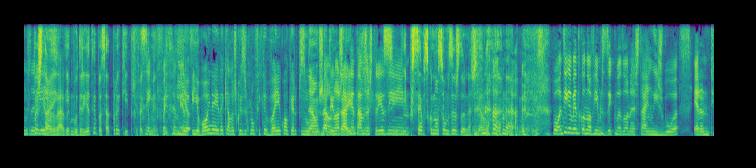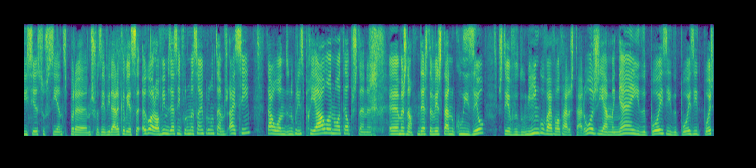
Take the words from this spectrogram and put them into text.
usaria. Pois tem, verdade. e poderia ter passado por aqui, Sim, perfeitamente. perfeitamente. E a, e a boina é daquelas coisas que não fica bem a qualquer pessoa. Não, Eu já Não, tentei. nós já tentámos as três e. E percebe-se que não somos as donas. Não. Bom, antigamente, quando ouvíamos dizer que Madonna está em Lisboa, era notícia suficiente para nos fazer virar a cabeça. Agora ouvimos essa informação e perguntamos: ai sim, está onde? No Príncipe Real ou no Hotel Pestana? Ah, mas não, desta vez está no Coliseu, esteve domingo, vai voltar a estar hoje e amanhã e depois e depois e depois.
